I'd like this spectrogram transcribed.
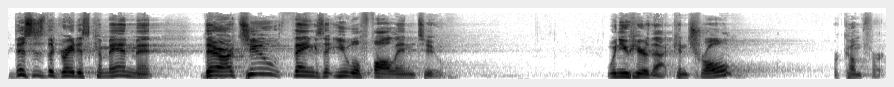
this is the greatest commandment, there are two things that you will fall into when you hear that control or comfort.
